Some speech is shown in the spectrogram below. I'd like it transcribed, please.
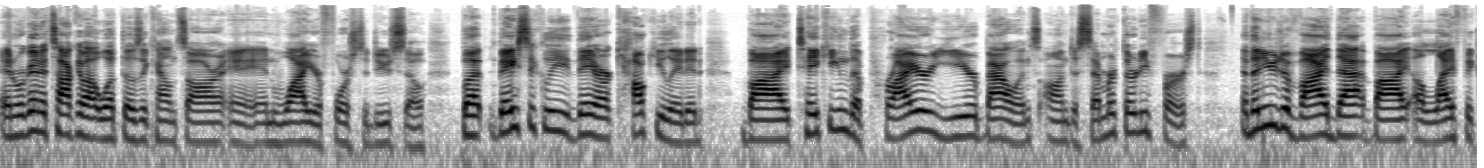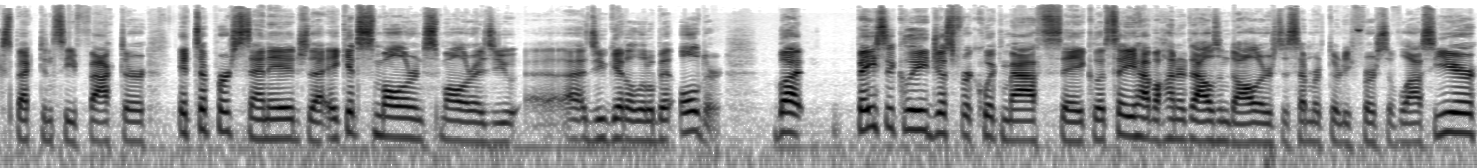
And we're going to talk about what those accounts are and, why you're forced to do so. But basically, they are calculated by taking the prior year balance on December 31st and then you divide that by a life expectancy factor. It's a percentage that it gets smaller and smaller as you uh, as you get a little bit older. But basically, just for quick math's sake, let's say you have $100,000 December 31st of last year.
